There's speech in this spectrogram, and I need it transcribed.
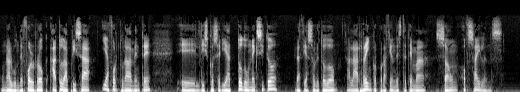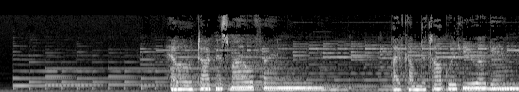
un álbum de folk rock a toda prisa y afortunadamente eh, el disco sería todo un éxito gracias sobre todo a la reincorporación de este tema Sound of Silence. Hello, darkness, my old friend. I've come to talk with you again.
